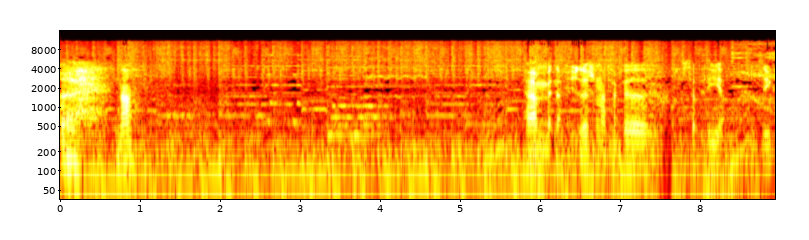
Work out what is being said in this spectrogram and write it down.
äh, na ähm, mit einer physischen Attacke Stabili besiegt.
